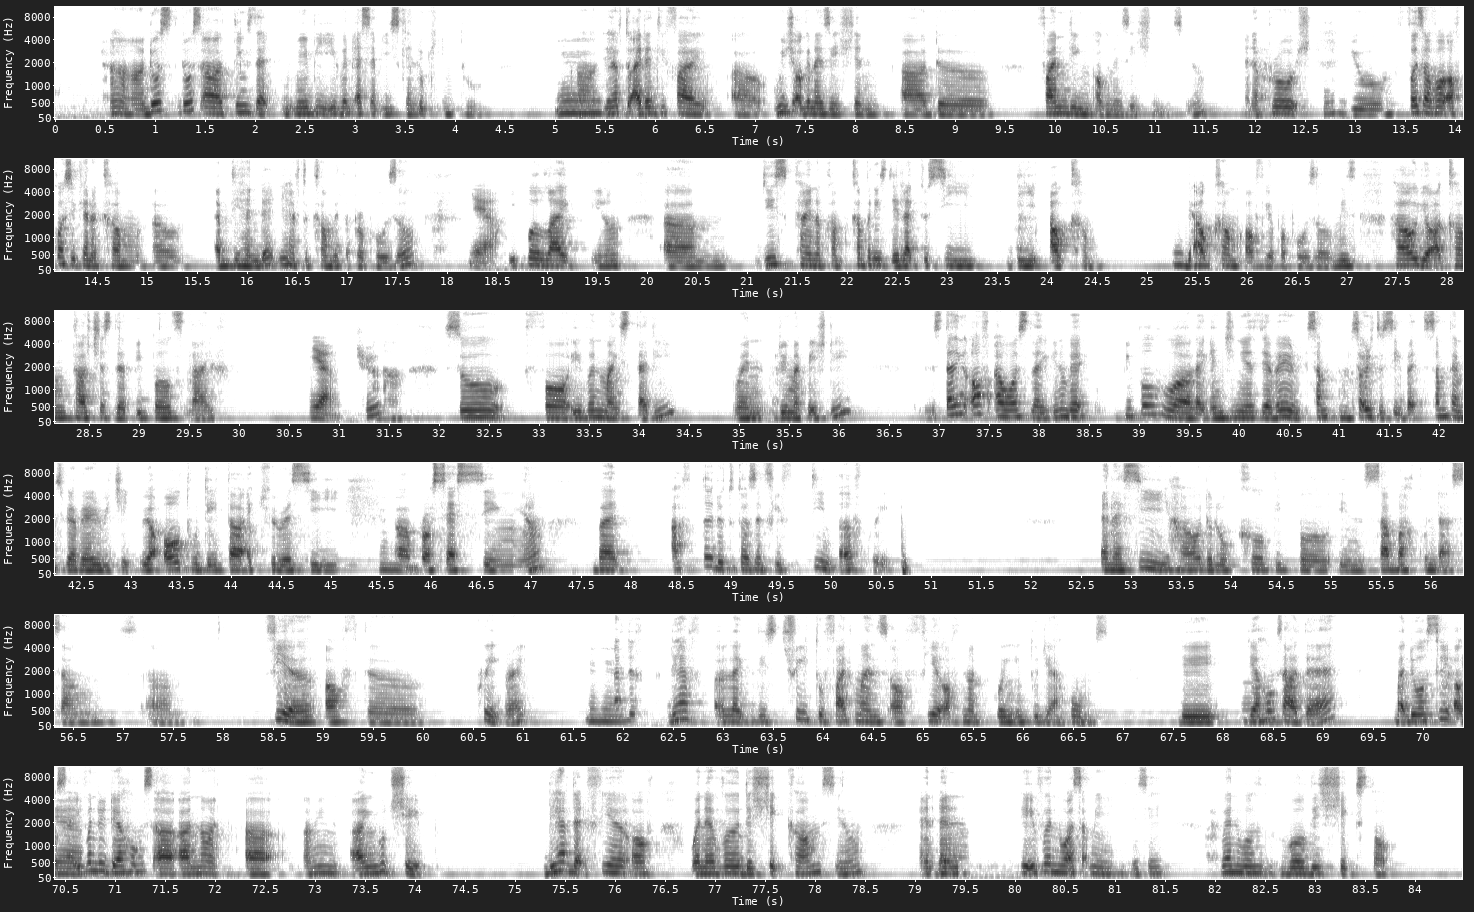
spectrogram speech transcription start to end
Uh, those those are things that maybe even SMEs can look into. Uh, Mm. they have to identify uh, which organization are the funding organizations, you know, and approach. Mhm. You first of all, of course, you cannot come uh, empty-handed. You have to come with a proposal. Yeah. People like you know um, these kind of com- companies. They like to see the outcome the Mhm. outcome of your proposal means how your outcome touches the people's life Yeah. True. so for even my study when doing my phd starting off i was like you know people who are like engineers they're very some sorry to say but sometimes we are very rigid we are all to data accuracy Mhm. uh, processing you know but after the 2015 earthquake and I see how the local people in Sabah Kundasang's um, fear of the quake, right? Mhm. Have the, they have uh, like these three to five months of fear of not going into their homes. They their homes are there, but they will sleep outside, Yeah. even though their homes are, are not uh I mean are in good shape. They have that fear of whenever the shake comes, you know, and and they even WhatsApp me. They say, when will will this shake stop?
